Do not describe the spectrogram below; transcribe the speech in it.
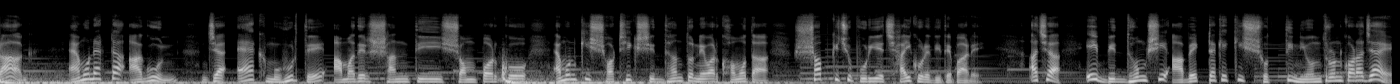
রাগ এমন একটা আগুন যা এক মুহূর্তে আমাদের শান্তি, সম্পর্ক, এমনকি সঠিক সিদ্ধান্ত নেওয়ার ক্ষমতা সব কিছু পুড়িয়ে ছাই করে দিতে পারে। আচ্ছা এই বিধ্বংসী আবেগটাকে কি সত্যি নিয়ন্ত্রণ করা যায়?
